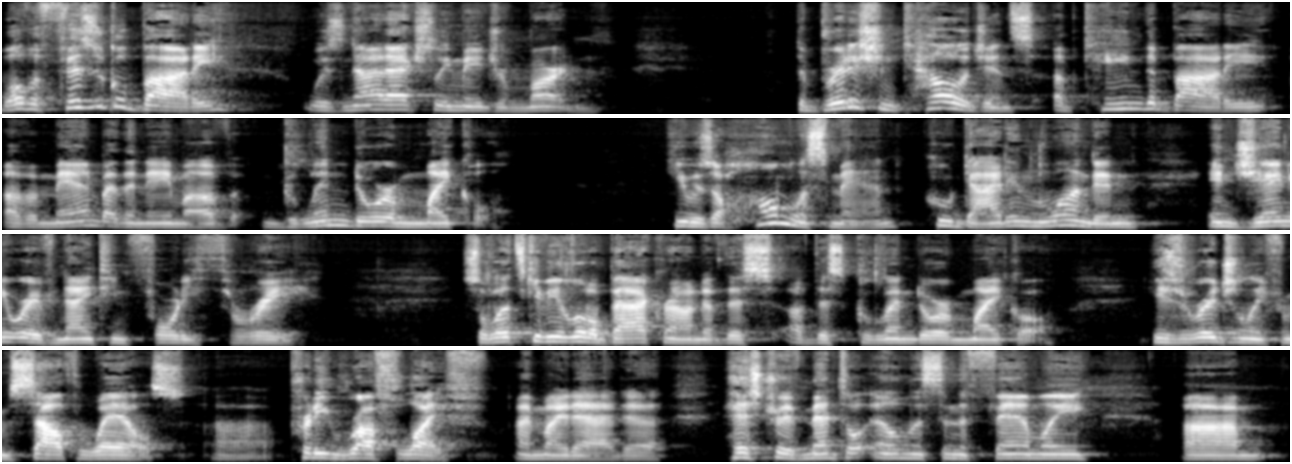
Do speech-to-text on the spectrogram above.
Well, the physical body was not actually Major Martin. The British intelligence obtained the body of a man by the name of Glyndwr Michael. He was a homeless man who died in London in January of 1943. So let's give you a little background of this of this Glyndwr Michael. He's originally from South Wales. Uh, pretty rough life, I might add. A history of mental illness in the family. Um,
